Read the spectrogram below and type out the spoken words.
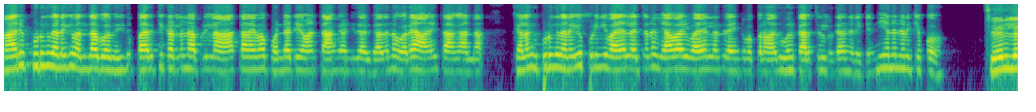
மாதிரி புடுங்கு தடைக்கு வந்தா போதும். இது பருத்தி கடலன்னு அப்படி இல்லை ஆத்தாலயமா பொண்டாட்டியவான் தாங்க வேண்டியதா இருக்கு. அதனால ஒரே ஆளையும் தாங்காண்டா கிழங்கு புடுங்கு தடைக்கு புடுங்கி வயல் வச்சா வியாபாரி வயல்ல இருந்து வாங்கிட்டு போறோம். அது ஒரு கருத்தில் இருக்கான்னு நினைக்கிறேன். நீ என்ன நினைக்கப்போ சரில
